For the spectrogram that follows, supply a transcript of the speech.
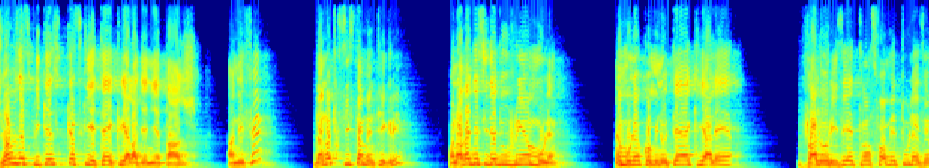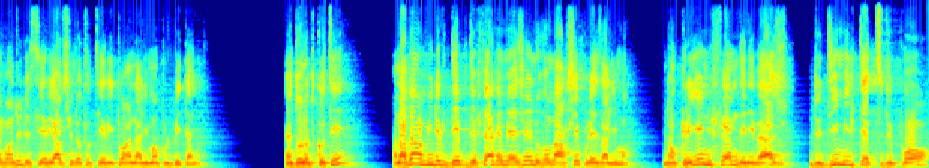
Je vais vous expliquer ce qui était écrit à la dernière page. En effet, dans notre système intégré, on avait décidé d'ouvrir un moulin, un moulin communautaire qui allait valoriser et transformer tous les invendus de céréales sur notre territoire en aliments pour le bétail. Et de l'autre côté, on avait envie de, de, faire émerger un nouveau marché pour les aliments. Donc créer une ferme d'élevage de 10 000 têtes de porc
